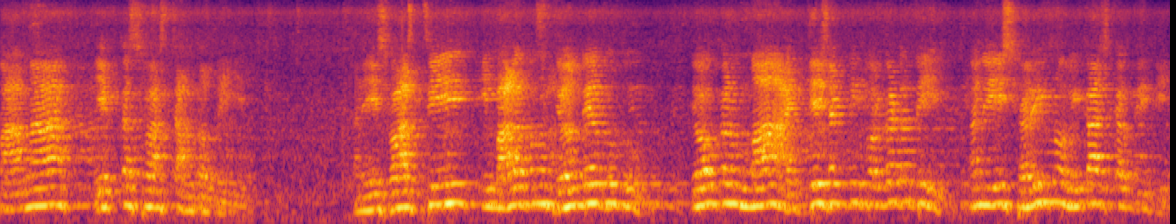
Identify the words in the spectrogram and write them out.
માના એક જ શ્વાસ ચાલતો થઈ અને એ શ્વાસથી એ બાળકનું ધ્યાન રહેતું હતું. તેઓ પણ માં આદ્ય શક્તિ પ્રગટ હતી અને એ શરીરનો વિકાસ કરતી હતી.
